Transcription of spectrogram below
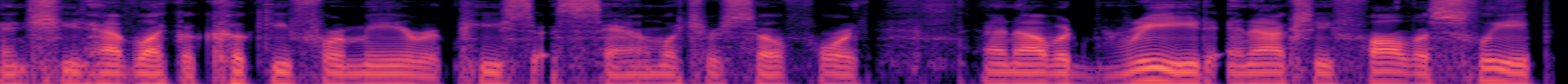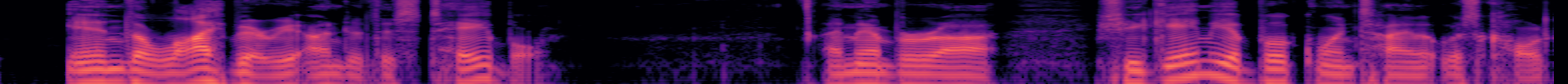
And she'd have like a cookie for me or a piece of sandwich or so forth. And I would read and actually fall asleep in the library under this table. I remember uh, she gave me a book one time. It was called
